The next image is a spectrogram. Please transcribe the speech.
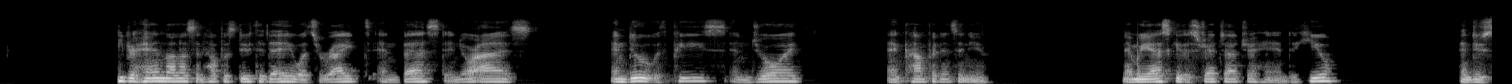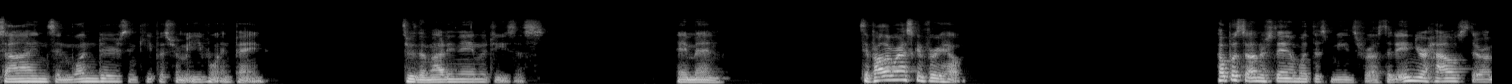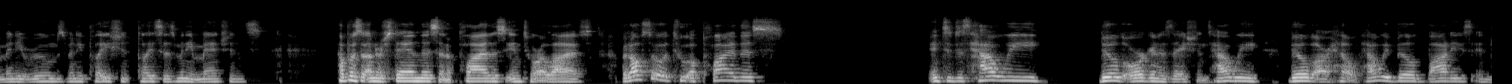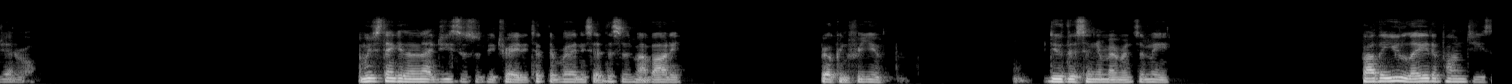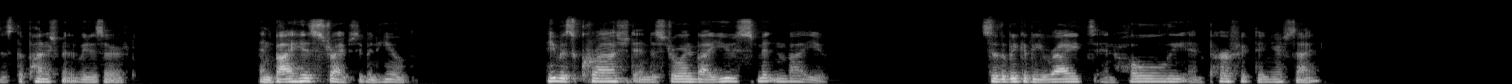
Keep your hand on us and help us do today what's right and best in your eyes, and do it with peace and joy and confidence in you. And we ask you to stretch out your hand to heal and do signs and wonders and keep us from evil and pain. Through the mighty name of Jesus. Amen. So, Father, we're asking for your help. Help us to understand what this means for us that in your house there are many rooms, many places, many mansions. Help us understand this and apply this into our lives, but also to apply this into just how we build organizations, how we build our health, how we build bodies in general. And we just think of the night Jesus was betrayed. He took the bread and he said, This is my body, broken for you. Do this in remembrance of me. Father, you laid upon Jesus the punishment that we deserved. And by his stripes we've been healed. He was crushed and destroyed by you, smitten by you, so that we could be right and holy and perfect in your sight.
